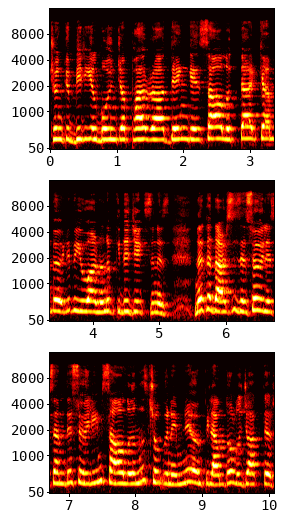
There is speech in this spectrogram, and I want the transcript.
Çünkü bir yıl boyunca para, denge, sağlık derken böyle bir yuvarlanıp gideceksiniz. Ne kadar size söylesem de söyleyeyim sağlığınız çok önemli ön planda olacaktır.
